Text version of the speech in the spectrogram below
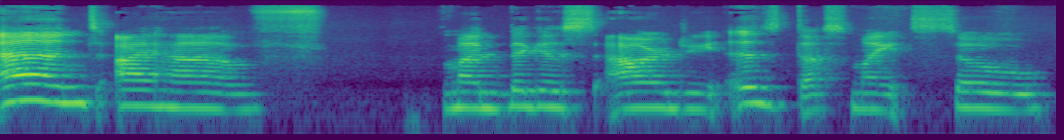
And I have my biggest allergy is dust mites. So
